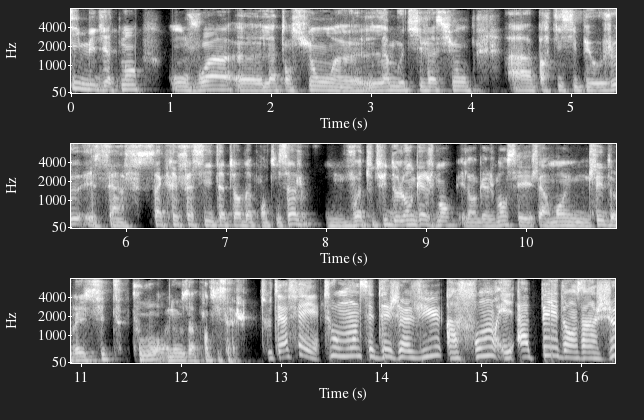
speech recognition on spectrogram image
immédiatement, on voit euh, l'attention, la motivation à participer au jeu, et c'est un sacré facilitateur d'apprentissage. On voit tout de suite de l'engagement, et l'engagement, c'est clairement une clé de réussite pour nos apprentissages. Tout à fait. Tout le monde s'est déjà vu à fond et happé dans un jeu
